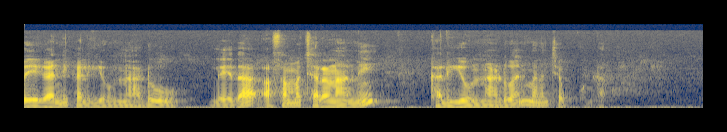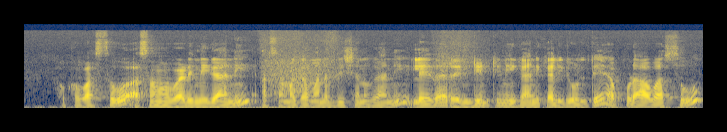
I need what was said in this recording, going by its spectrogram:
వేగాన్ని కలిగి ఉన్నాడు లేదా అసమ చలనాన్ని కలిగి ఉన్నాడు అని మనం చెప్పుకుంటాం. ఒక వస్తువు అసమ వడిని కానీ అసమ గమన దిశను కానీ లేదా రెండింటిని కానీ కలిగి ఉంటే అప్పుడు ఆ వస్తువు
